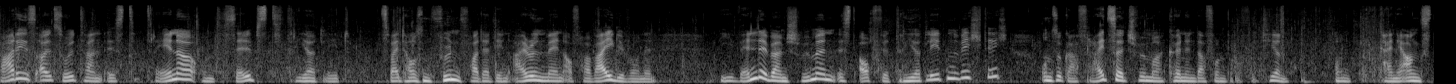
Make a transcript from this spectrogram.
Faris Al-Sultan ist Trainer und selbst Triathlet. 2005 hat er den Ironman auf Hawaii gewonnen. Die Wende beim Schwimmen ist auch für Triathleten wichtig und sogar Freizeitschwimmer können davon profitieren. Und keine Angst,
